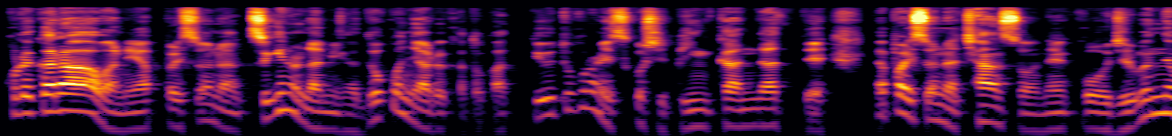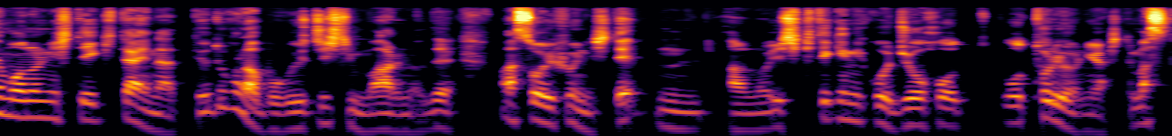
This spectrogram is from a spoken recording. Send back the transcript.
これからはね、やっぱりそういうのは次の波がどこにあるかとかっていうところに少し敏感であって、やっぱりそういうようなチャンスをね、こう自分でものにしていきたいなっていうところは僕自身もあるので、まあそういうふうにして、うん、あの意識的にこう情報を取るようにはしてます。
